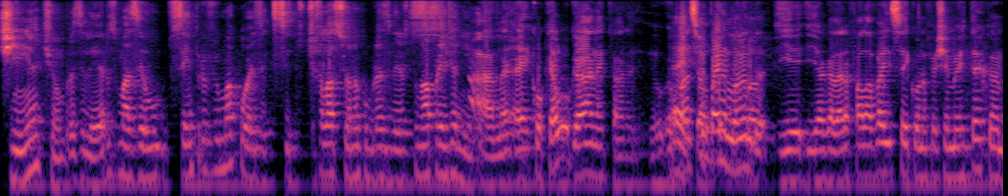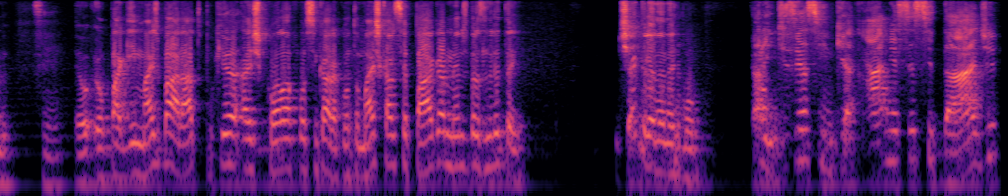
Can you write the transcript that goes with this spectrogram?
Tinha, tinham brasileiros, mas eu sempre ouvi uma coisa, que se tu te relaciona com brasileiros, tu não aprende a língua. Ah, mas é em qualquer lugar, né, cara? Eu, eu É, quase fui então, pra Irlanda e, e a galera falava isso aí quando eu fechei meu intercâmbio. Sim. Eu, eu paguei mais barato porque a escola falou assim, cara, quanto mais caro você paga, menos brasileiro tem. Não tinha grana, né, irmão? Cara, e dizer assim, que a necessidade,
